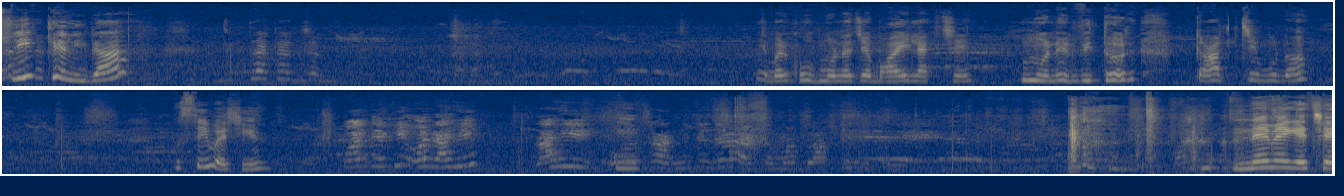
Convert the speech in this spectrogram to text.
স্লিপ খেলি না। এবার খুব মনে হচ্ছে ভয় লাগছে। মনের ভিতর কাঁপছে পুরো। বুঝতেই পারছি। দেখি ওই রাহি রাহি ও ছাড় নিতে যা একটা মা প্লাস্টিক নেমে গেছে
